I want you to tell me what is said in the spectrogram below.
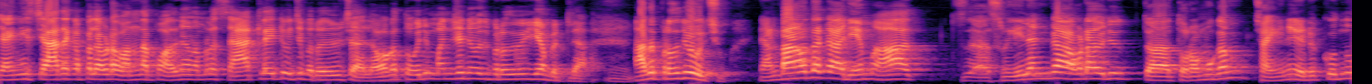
ചൈനീസ് ചാതക്കപ്പൽ അവിടെ വന്നപ്പോൾ അതിനെ നമ്മൾ സാറ്റലൈറ്റ് വെച്ച് പ്രതിരോധിച്ചാൽ ലോകത്ത് ഒരു മനുഷ്യനും അത് പ്രതിരോധിക്കാൻ പറ്റില്ല. അത് പ്രതിരോധിച്ചു. രണ്ടാമത്തെ കാര്യം ആ ശ്രീലങ്ക അവിടെ ഒരു തുറമുഖം ചൈന എടുക്കുന്നു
